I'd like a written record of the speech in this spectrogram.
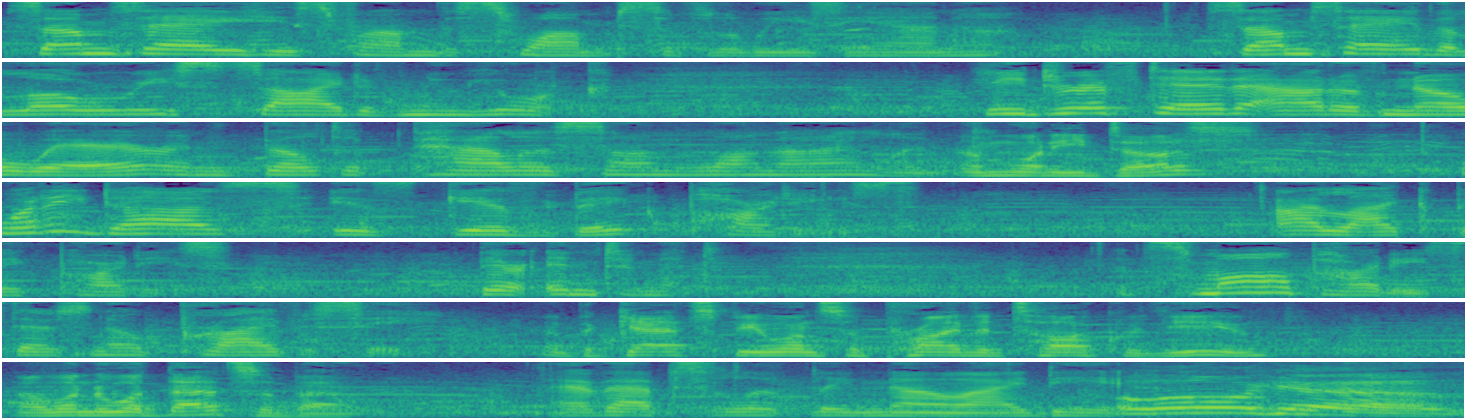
Some say he's from the swamps of Louisiana. Some say the Lower East Side of New York. He drifted out of nowhere and built a palace on Long Island. And what he does? What he does is give big parties. I like big parties. They're intimate. At small parties, there's no privacy. But Gatsby wants a private talk with you. I wonder what that's about. I have absolutely no idea. Hello again.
